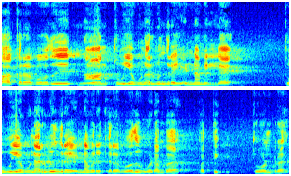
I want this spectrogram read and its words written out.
பார்க்குற போது நான் தூய உணர்வுங்கிற எண்ணம் இல்லை. தூய உணர்வுங்கிற எண்ணம் இருக்கிற போது உடம்பை பற்றி தோன்றாது.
